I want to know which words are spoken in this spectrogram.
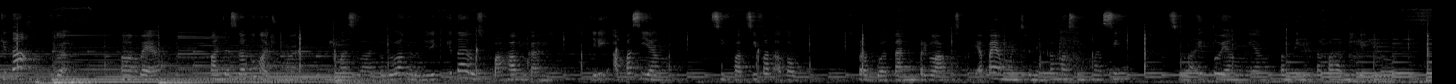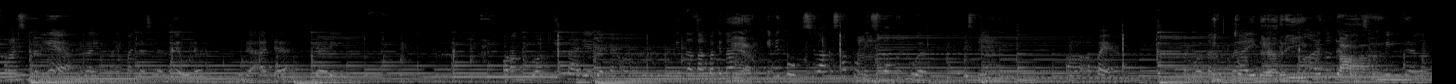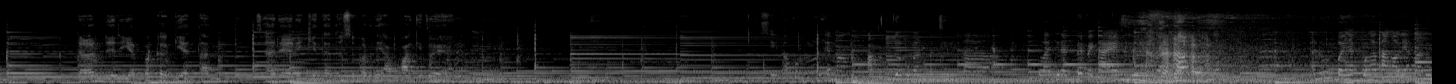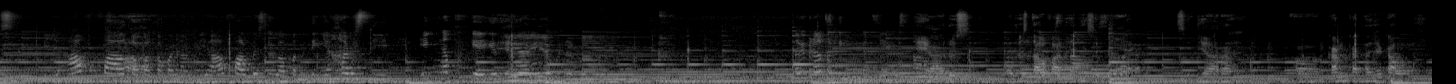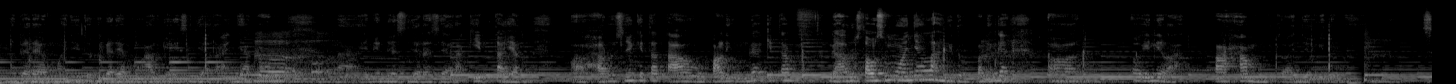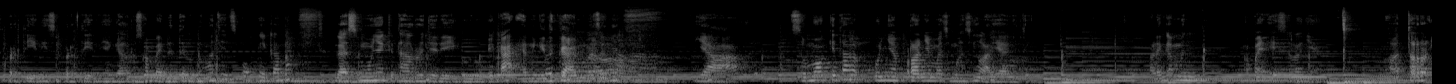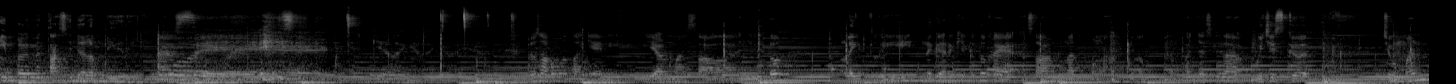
kita nggak eh, apa ya pancasila tuh nggak cuma lima sila itu doang gitu. Jadi kita harus paham kan jadi apa sih yang sifat-sifat atau perbuatan perilaku seperti apa yang mencerminkan masing-masing sila itu yang yang penting kita pahami kayak gitu karena sebenarnya ya nilai-nilai pancasila itu ya udah udah ada dari orang tua kita diajarkan oleh guru-guru kita tanpa kita Iya. ini tuh sila ke satu nih sila kedua tapi sebenarnya eh, apa ya perbuatan Bentuk baik dan- dari, ah, itu udah ah, tercermin dalam dalam dari apa kegiatan sehari-hari kita tuh seperti apa gitu ya? Itu sih aku dulu emang aku juga bukan pecinta pelajaran PPKN dulu peristiwa penting yang harus diingat kayak gitu iya iya benar banget tapi padahal penting banget sih harus tahu. Iya harus harus tahu karena ini sebuah sejarah. sejarah Eh, kan katanya kalau negara yang maju itu negara yang menghargai sejarahnya kan. Nah ini dia sejarah-sejarah kita yang eh, harusnya kita tahu. Paling enggak kita nggak harus tahu semuanya lah gitu. Paling enggak eh, oh inilah paham gitu aja gitu. Seperti ini seperti ini nggak harus sampai detail banget sih oke karena nggak semuanya kita harus jadi guru PKN gitu kan maksudnya ya semua kita punya perannya masing-masing lah ya gitu paling nggak men- apa ya istilahnya uh, terimplementasi dalam diri Asik. Gila, gila, gila. Terus aku mau tanya nih, yang masalah jadi tuh lately negara kita tuh kayak sangat mengagung-agungkan Pancasila, which is good. Cuman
